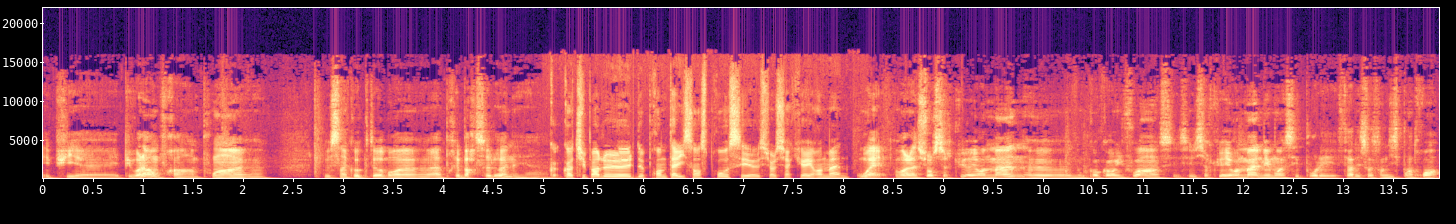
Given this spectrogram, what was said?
Et puis, et puis voilà, on fera un point le 5 octobre euh, après Barcelone. Euh, quand, tu parles de prendre ta licence pro, c'est euh, sur le circuit Ironman? Ouais, voilà, sur le circuit Ironman. donc encore une fois, hein, c'est le circuit Ironman, mais moi c'est pour les faire des 70.3.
